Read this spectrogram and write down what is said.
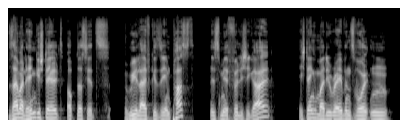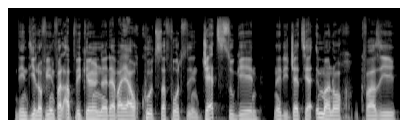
Sei mal dahingestellt, ob das jetzt real life gesehen passt, ist mir völlig egal. Ich denke mal, die Ravens wollten den Deal auf jeden Fall abwickeln. Ne? Der war ja auch kurz davor, zu den Jets zu gehen. Ne? Die Jets ja immer noch quasi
